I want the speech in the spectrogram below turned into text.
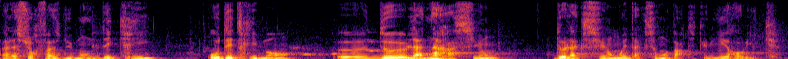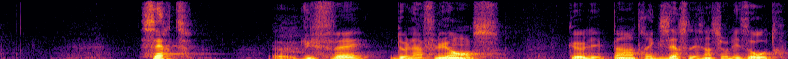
à la surface du monde décrit, au détriment de la narration de l'action et d'action en particulier héroïque. Certes, euh, du fait de l'influence que les peintres exercent les uns sur les autres,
